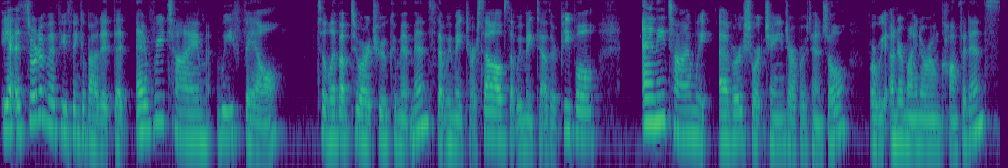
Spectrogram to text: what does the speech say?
Yeah, it's sort of if you think about it that every time we fail to live up to our true commitments that we make to ourselves, that we make to other people, anytime we ever shortchange our potential or we undermine our own confidence,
